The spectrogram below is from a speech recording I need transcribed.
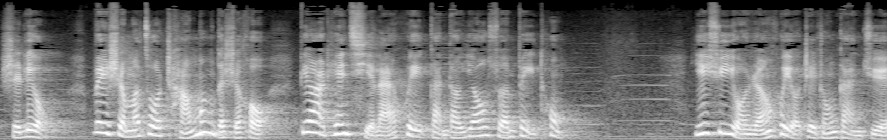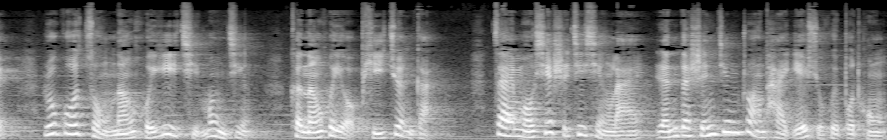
十六，为什么做长梦的时候，第二天起来会感到腰酸背痛？也许有人会有这种感觉。如果总能回忆起梦境，可能会有疲倦感。在某些时期醒来，人的神经状态也许会不同，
